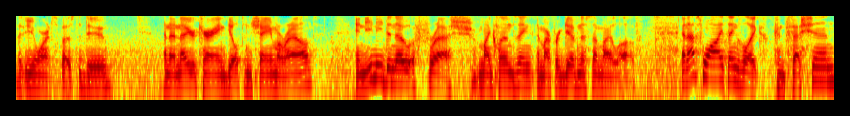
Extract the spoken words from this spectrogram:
that you weren't supposed to do. And I know you're carrying guilt and shame around. And you need to know afresh my cleansing and my forgiveness and my love. And that's why things like confession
